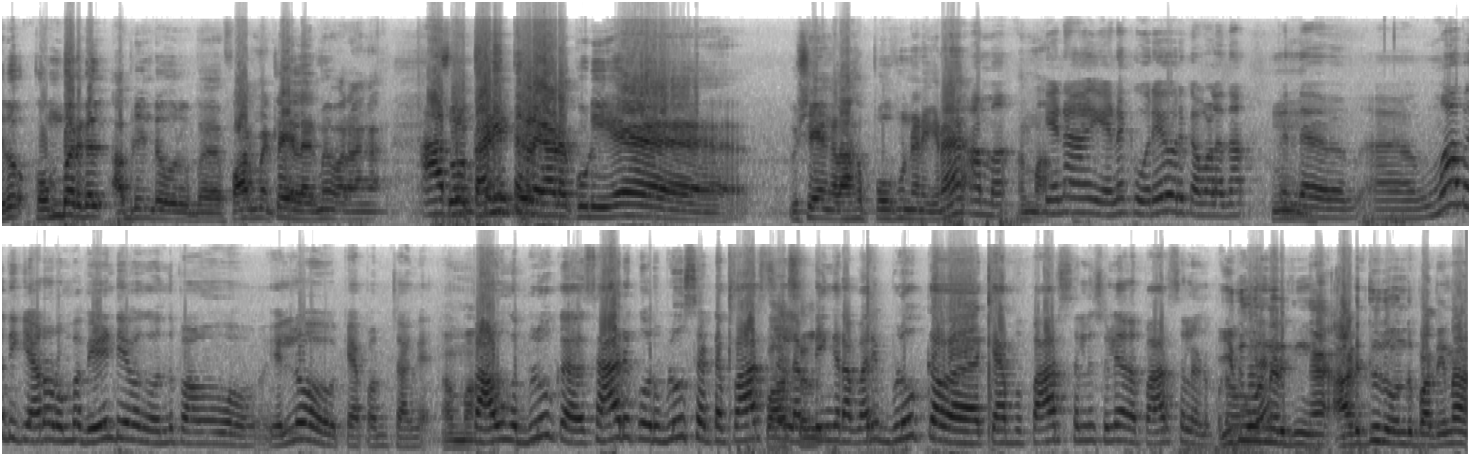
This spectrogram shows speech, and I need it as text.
ஏதோ கொம்பர்கள் அப்படின்ற ஒரு ஃபார்மேட்ல எல்லாருமே வராங்க. ஸோ தனித்து விளையாடக்கூடிய விஷயங்களாக போகும்னு நினைக்கிறேன். ஆமா. ஆமா. ஏன்னா எனக்கு ஒரே ஒரு கவலை தான் இந்த உமாபதிக்கு யாரோ ரொம்ப வேண்டியவங்க வந்து பாவம் எல்லோ கேப் அமிச்சாங்க. அவங்க ப்ளூ சாருக்கு ஒரு ப்ளூ சட்டை பார்சல். அப்படிங்கிற மாதிரி ப்ளூ கேப் பார்சல்னு சொல்லி அதை பார்சல் இது அனுப்புறாங்க ஒண்ணு இருக்குங்க. அடுத்தது வந்து பாத்தீங்கன்னா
